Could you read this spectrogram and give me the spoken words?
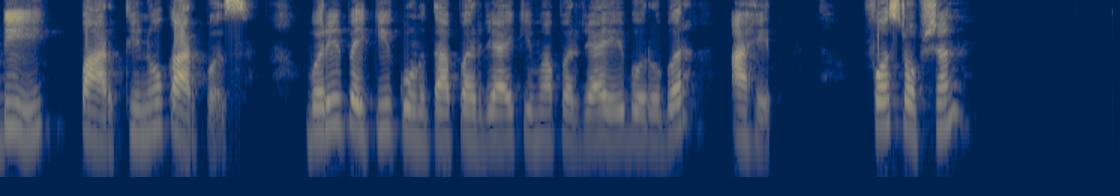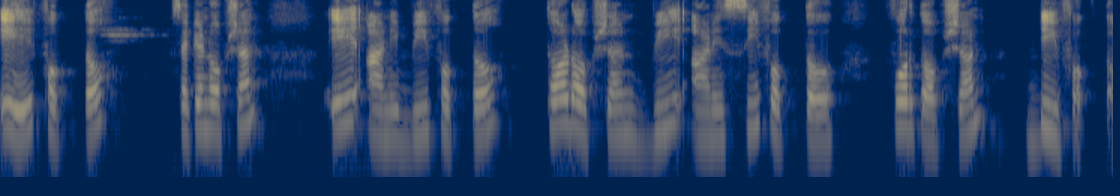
डी. पार्थिनोकार्पस. वरीलपैकी कोणता पर्याय किंवा पर्याय बरोबर आहेत? फर्स्ट ऑप्शन ए फक्त. सेकंड ऑप्शन ए आणि बी फक्त. थर्ड ऑप्शन बी आणि सी फक्त. फोर्थ ऑप्शन डी फक्त.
